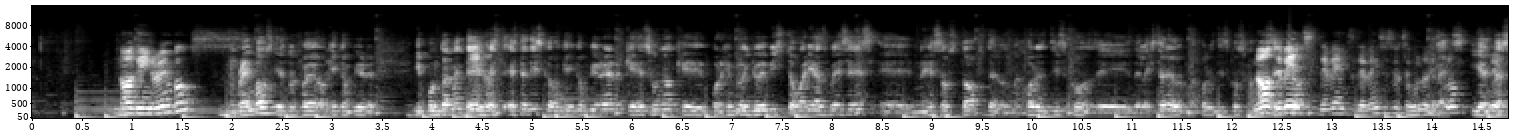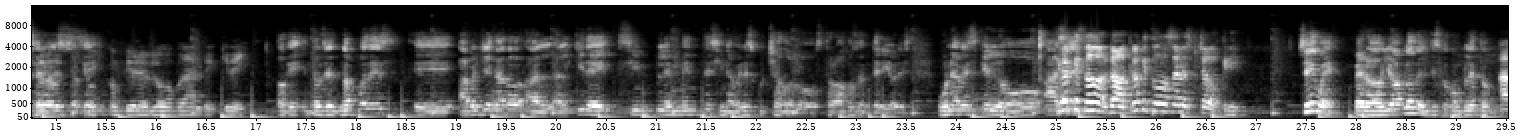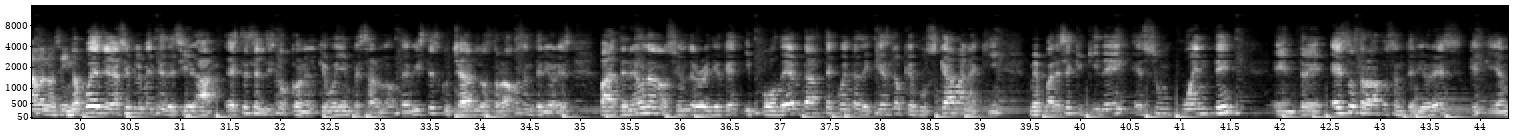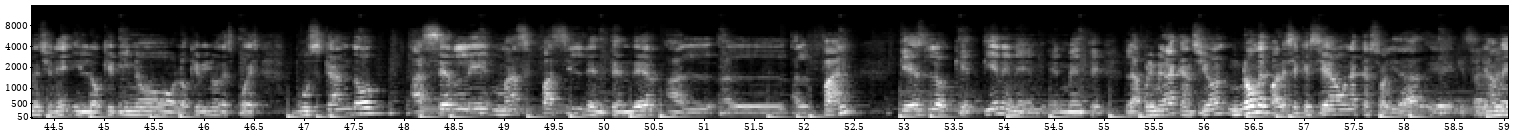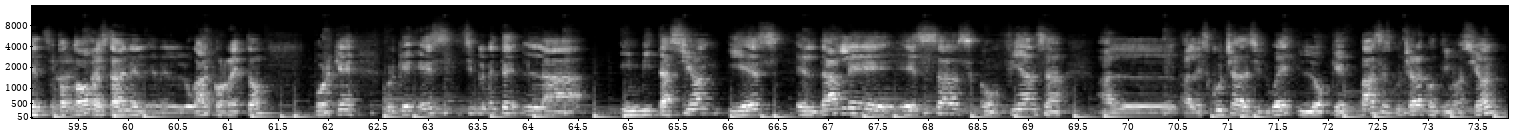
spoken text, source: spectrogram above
No, de In Rainbows. In Rainbows y después fue OK Computer. Y puntualmente este, este, disco, OK Computer, que es uno que, por ejemplo, yo he visto varias veces en esos tops de los mejores discos de, de la historia, de los mejores discos jamás No, The Vents, The Vents, The Vents es el segundo disco. Y el tercero es OK Computer, luego el de Kid A. Ok, entonces no puedes eh, haber llegado al, al Kid A simplemente sin haber escuchado los trabajos anteriores. Una vez que lo haces... Creo que, todo, no, creo que todos han escuchado Creep. Sí, güey, pero yo hablo del disco completo. Ah, bueno, sí. No puedes llegar simplemente a decir, ah, este es el disco con el que voy a empezar, no. Debiste escuchar los trabajos anteriores para tener una noción de Radiohead y poder darte cuenta de qué es lo que buscaban aquí. Me parece que Kid A es un puente entre estos trabajos anteriores que, ya mencioné y lo que vino lo que vino después buscando hacerle más fácil de entender al, al, al fan qué es lo que tienen en, mente. La primera canción no me parece que sea una casualidad, eh, que se llame Todo está en el, lugar correcto. ¿Por qué? Porque es simplemente la invitación y es el darle esa confianza al, al escucha, decir, güey, lo que vas a escuchar a continuación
